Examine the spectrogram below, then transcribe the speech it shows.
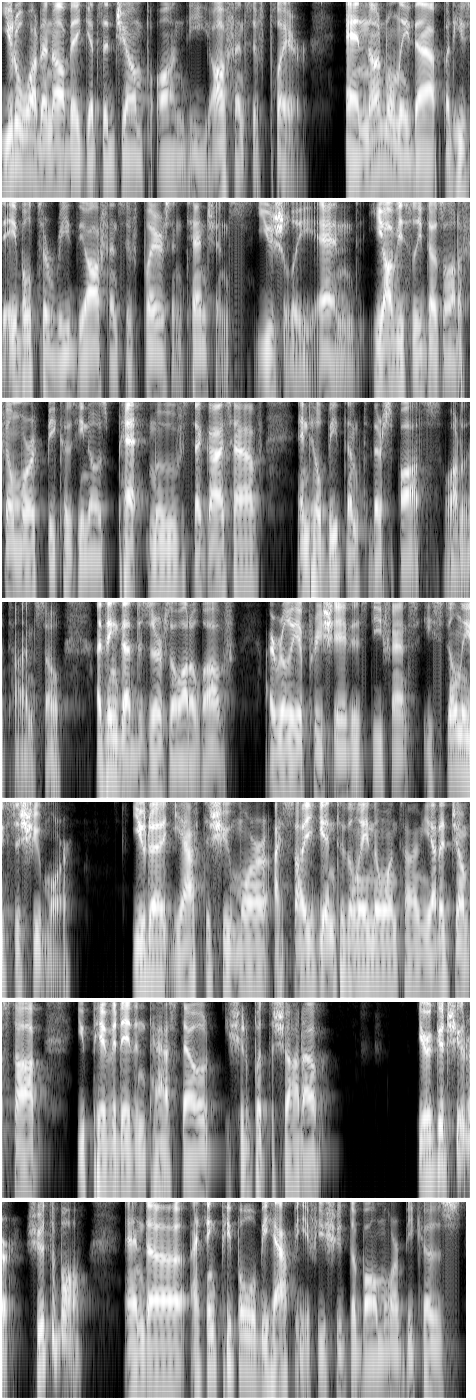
Yuta Watanabe gets a jump on the offensive player. And not only that, but he's able to read the offensive player's intentions usually. And he obviously does a lot of film work because he knows pet moves that guys have and he'll beat them to their spots a lot of the time. So I think that deserves a lot of love. I really appreciate his defense. He still needs to shoot more. Yuta, you have to shoot more. I saw you get into the lane the one time. You had a jump stop. You pivoted and passed out. You should have put the shot up. You're a good shooter. Shoot the ball. And uh, I think people will be happy if you shoot the ball more because,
